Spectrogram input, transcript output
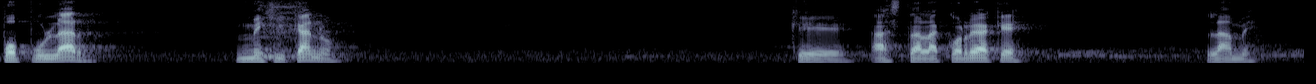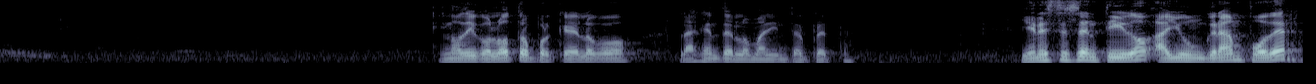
popular mexicano, que hasta la correa qué? Lame. No digo el otro porque luego la gente lo malinterpreta. Y en este sentido hay un gran poder.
